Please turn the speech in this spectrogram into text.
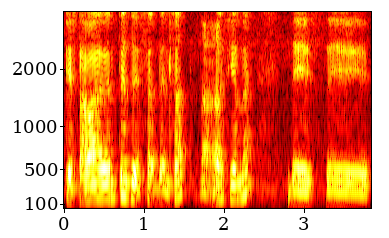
que estaba antes de, del SAT, Ajá. de Hacienda, de este...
